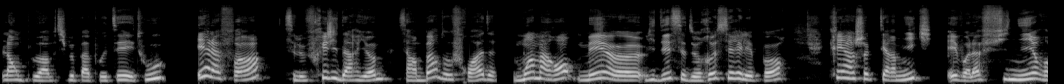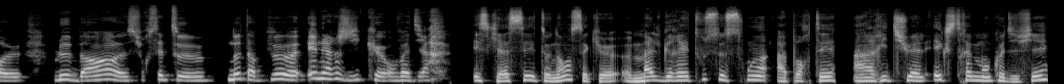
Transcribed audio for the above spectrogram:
Là, on peut un petit peu papoter et tout. Et à la fin, c'est le frigidarium, c'est un bain d'eau froide, moins marrant, mais euh, l'idée c'est de resserrer les pores, créer un choc thermique et voilà finir euh, le bain euh, sur cette note un peu énergique, on va dire. Et ce qui est assez étonnant, c'est que malgré tout ce soin apporté à un rituel extrêmement codifié,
